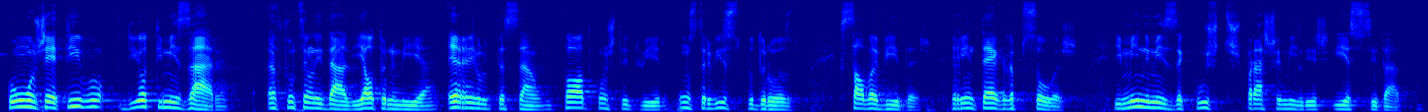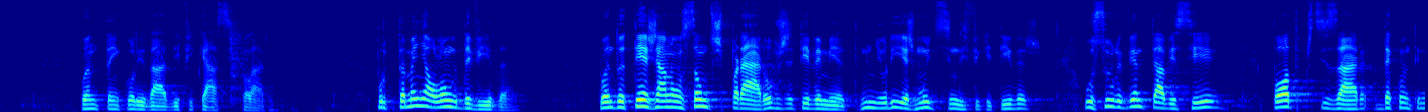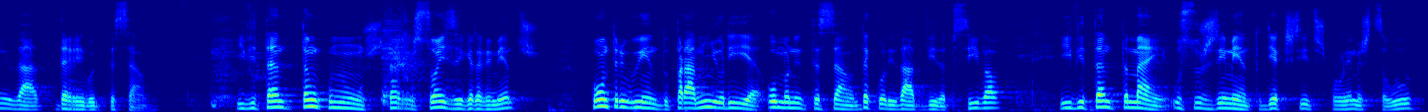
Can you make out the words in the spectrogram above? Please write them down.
Com o objetivo de otimizar a funcionalidade e a autonomia, a reabilitação pode constituir um serviço poderoso que salva vidas, reintegra pessoas e minimiza custos para as famílias e a sociedade, quando tem qualidade e eficácia, claro porque também ao longo da vida, quando até já não são de esperar objetivamente melhorias muito significativas, o sobrevivente de AVC pode precisar da continuidade da reabilitação, evitando tão comuns regressões e agravamentos, contribuindo para a melhoria ou manutenção da qualidade de vida possível evitando também o surgimento de acrescidos problemas de saúde,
